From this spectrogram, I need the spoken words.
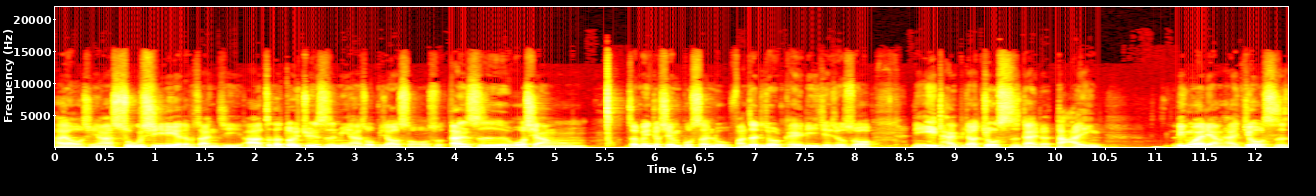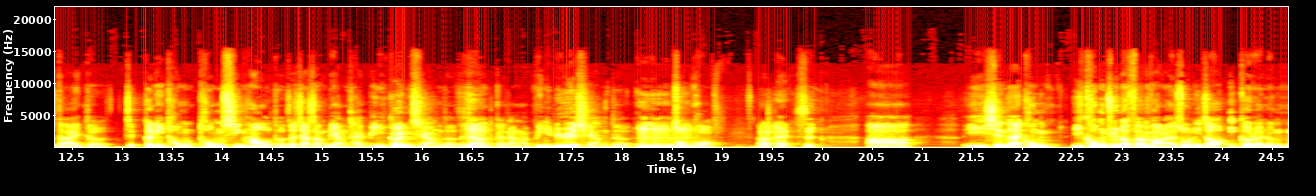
还有其他苏系列的战机啊，这个对军事迷来说比较熟，但是我想这边就先不深入，反正你就可以理解，就是说你一台比较旧时代的打赢。另外两台旧世代的，就跟你同同型号的，再加上两台比你更强的，再加上两台比你略强的嗯嗯嗯状况，嗯，哎、是，啊，以现在空以空军的分法来说，你只要一个人能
